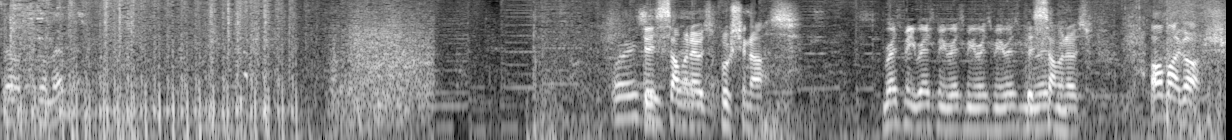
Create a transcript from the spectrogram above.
They're up to the left. Where is There's he, someone Ben? else pushing us. Res me, res me, res me, res me, res me. There's res someone me. else. Oh my gosh.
